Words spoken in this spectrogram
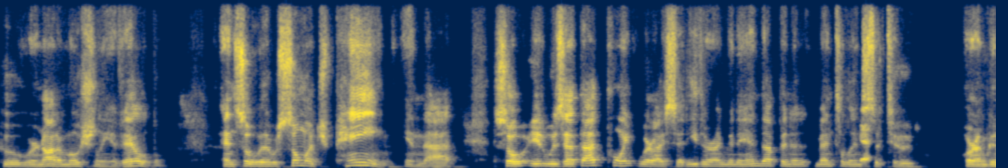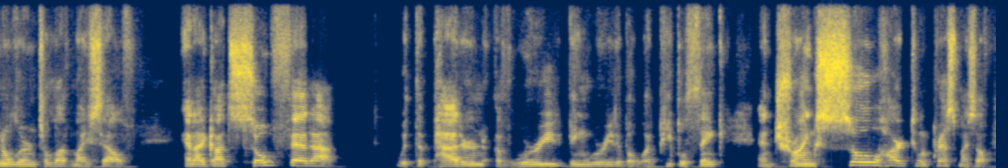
who were not emotionally available. And so there was so much pain in that. So it was at that point where I said, either I'm going to end up in a mental institute or I'm going to learn to love myself. And I got so fed up with the pattern of worry, being worried about what people think, and trying so hard to impress myself.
